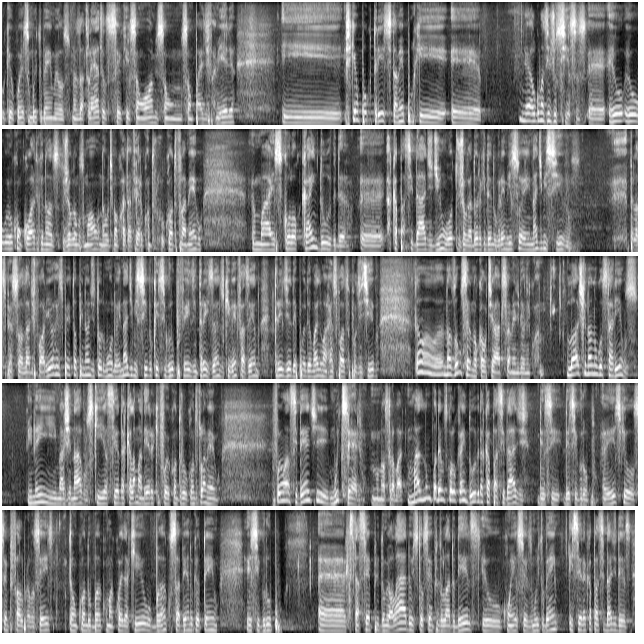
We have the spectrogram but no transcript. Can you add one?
porque eu conheço muito bem meus, meus atletas, sei que são homens, são, são pais de família. E fiquei um pouco triste também porque é, é, algumas injustiças. É, eu, eu, eu, concordo que nós jogamos mal na última quarta-feira contra, contra o Flamengo, mas colocar em dúvida é, a capacidade de um outro jogador aqui dentro do Grêmio, isso é inadmissível pelas pessoas lá de fora. E eu respeito a opinião de todo mundo. É inadmissível o que esse grupo fez em três anos, o que vem fazendo. Três dias depois deu mais uma resposta positiva. Então, nós vamos ser nocauteados também de vez em quando. Lógico que nós não gostaríamos e nem imaginávamos que ia ser daquela maneira que foi contra o, contra o Flamengo. Foi um acidente muito sério no nosso trabalho, mas não podemos colocar em dúvida a capacidade desse, desse grupo. É isso que eu sempre falo para vocês. Então, quando o banco uma coisa aqui, o banco, sabendo que eu tenho esse grupo é, que está sempre do meu lado, estou sempre do lado deles, eu conheço eles muito bem e sei a capacidade deles.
